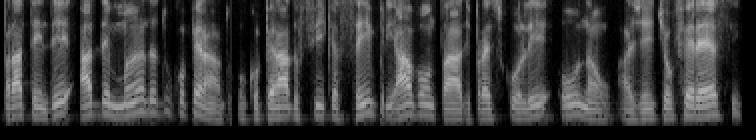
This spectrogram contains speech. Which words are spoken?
para atender a demanda do cooperado. O cooperado fica sempre à vontade para escolher ou não. A gente oferece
